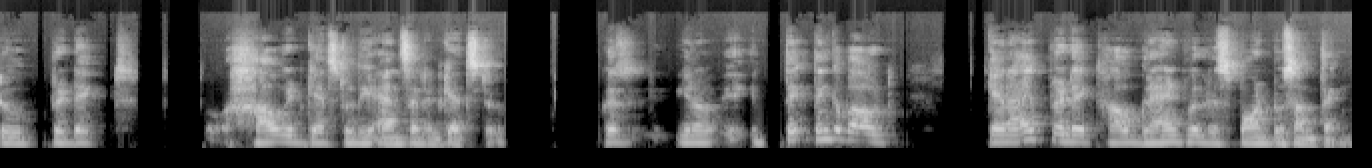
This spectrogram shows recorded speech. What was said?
to predict how it gets to the answer it gets to. Because you know, th- think about can I predict how Grant will respond to something?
